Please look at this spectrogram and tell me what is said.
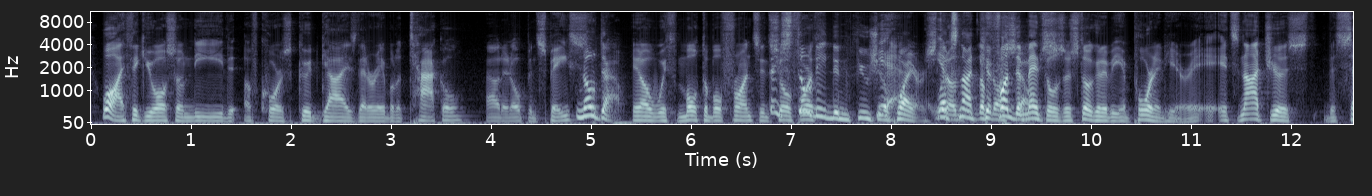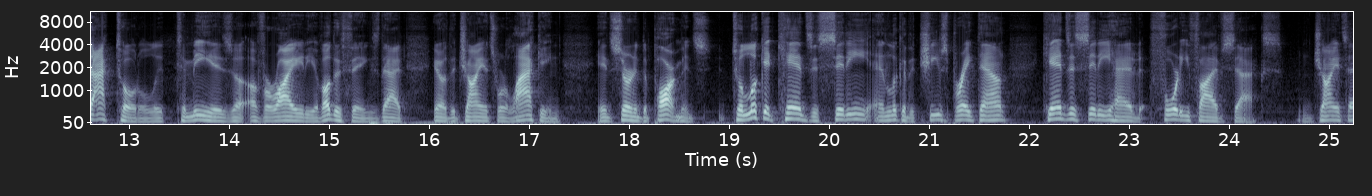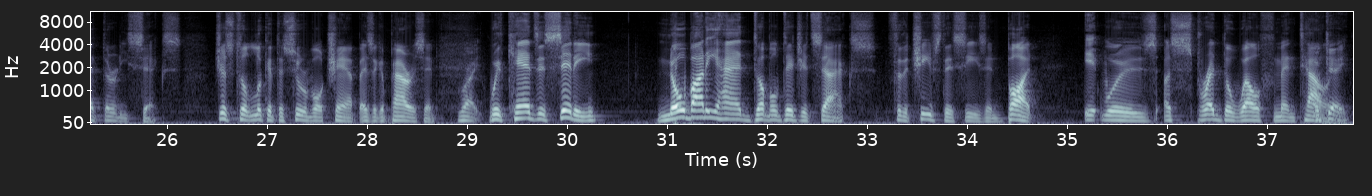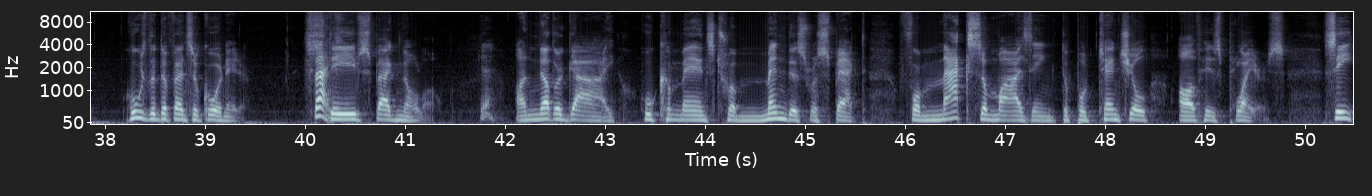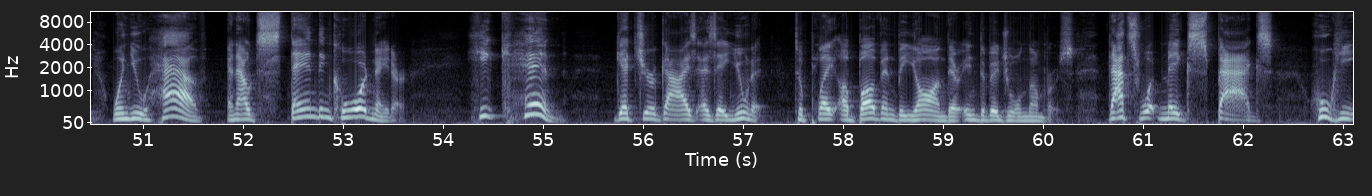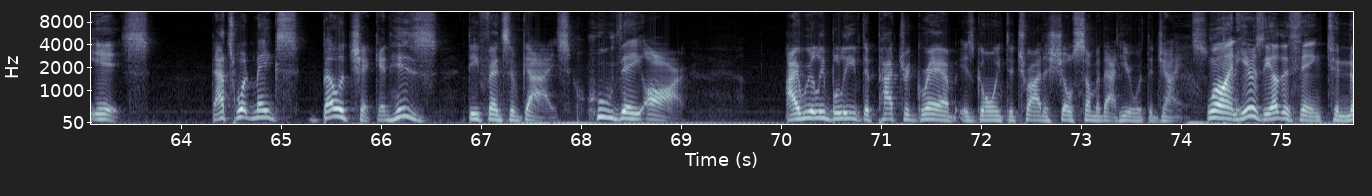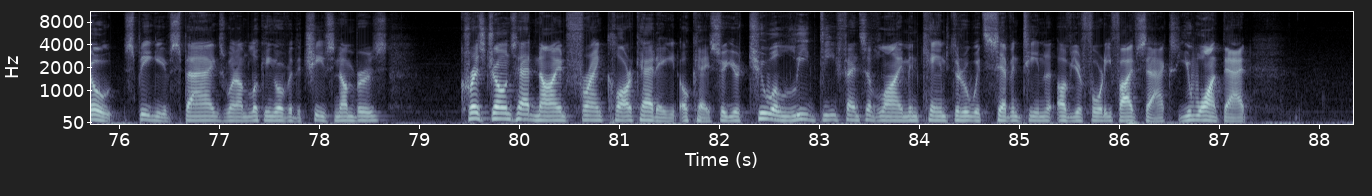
Well, I think you also need, of course, good guys that are able to tackle out in open space. No doubt. You know, with multiple fronts and They so still forth. need an infusion Yeah, of players. Let's know, not the fundamentals ourselves. are still going to be important here. It's not just the sack total. It to me is a, a variety of other things that you know the Giants were lacking in certain departments. To look at Kansas City and look at the Chiefs breakdown, Kansas City had 45 sacks. Giants had 36. Just to look at the Super Bowl champ as a comparison. Right. With Kansas City, nobody had double digit sacks for the Chiefs this season, but it was a spread the wealth mentality. Okay. Who's the defensive coordinator? Spags. Steve Spagnuolo. Yeah. Another guy who commands tremendous respect for maximizing the potential of his players. See, when you have an outstanding coordinator, he can get your guys as a unit to play above and beyond their individual numbers. That's what makes Spags who he is. That's what makes Belichick and his defensive guys who they are. I really believe that Patrick Graham is going to try to show some of that here with the Giants. Well, and here's the other thing to note. Speaking of Spags, when I'm looking over the Chiefs' numbers, Chris Jones had nine, Frank Clark had eight. Okay, so your two elite defensive linemen came through with 17 of your 45 sacks. You want that.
